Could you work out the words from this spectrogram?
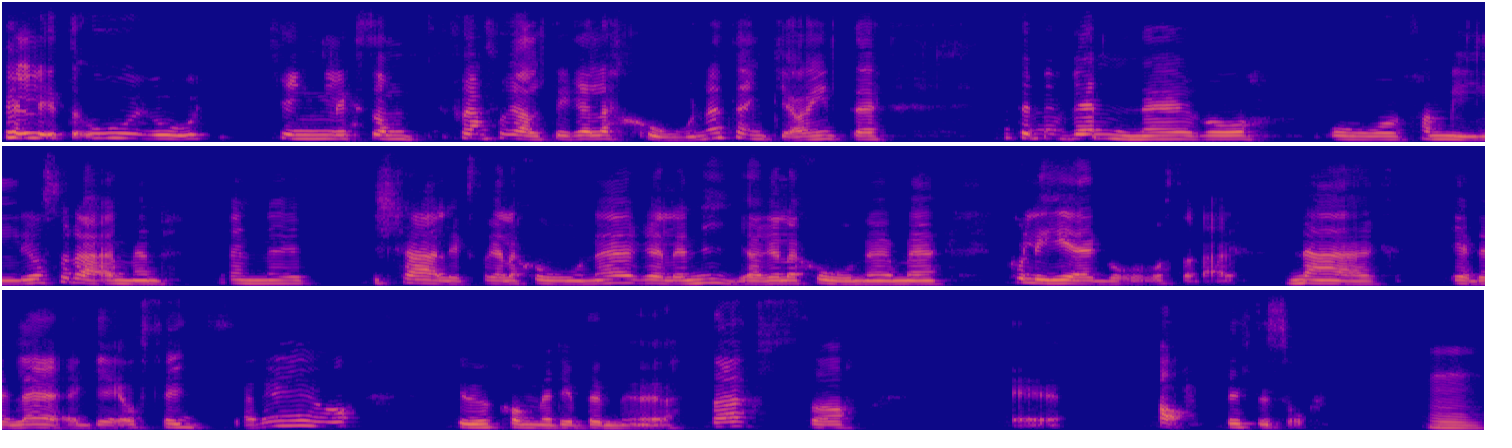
väldigt oro kring liksom, framförallt i relationer tänker jag, inte, inte med vänner och, och familj och sådär men, men eh, kärleksrelationer eller nya relationer med kollegor och sådär. När är det läge att säga det och hur kommer det bemötas? Och, eh, lite så. Mm.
